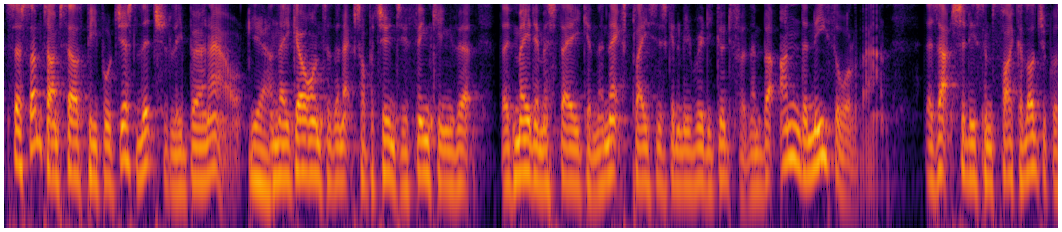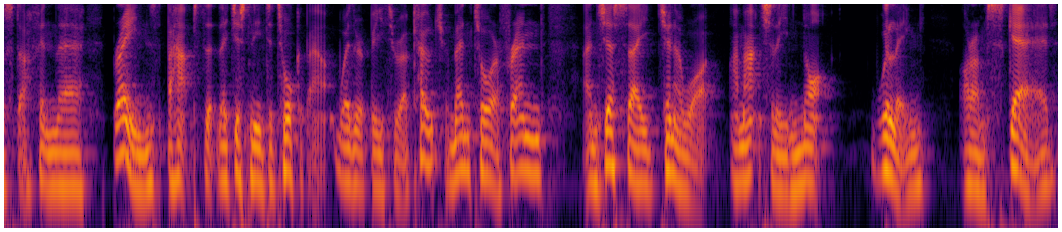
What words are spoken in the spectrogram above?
so sometimes salespeople just literally burn out yeah. and they go on to the next opportunity thinking that they've made a mistake and the next place is going to be really good for them. But underneath all of that, there's actually some psychological stuff in their brains, perhaps that they just need to talk about, whether it be through a coach, a mentor, a friend, and just say, do you know what? I'm actually not willing or I'm scared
